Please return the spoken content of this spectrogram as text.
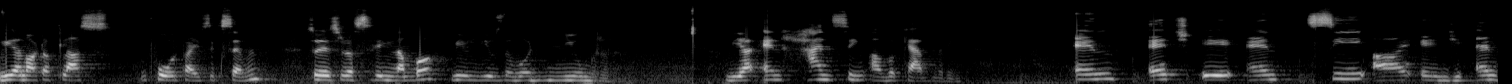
we are not of class four five six seven so using number we will use the word numeral we are enhancing our vocabulary N H A N C I N G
